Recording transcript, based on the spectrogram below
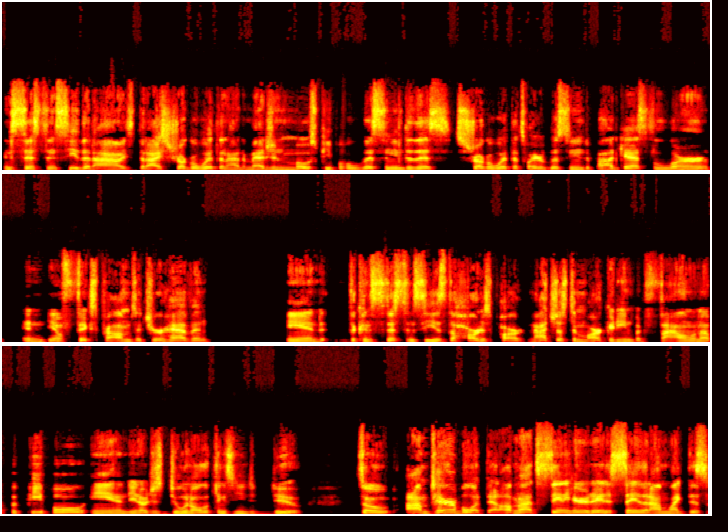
consistency that I that I struggle with, and I'd imagine most people listening to this struggle with. That's why you're listening to podcasts to learn and you know fix problems that you're having. And the consistency is the hardest part, not just in marketing, but following up with people and you know just doing all the things you need to do. So I'm terrible at that. I'm not standing here today to say that I'm like this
